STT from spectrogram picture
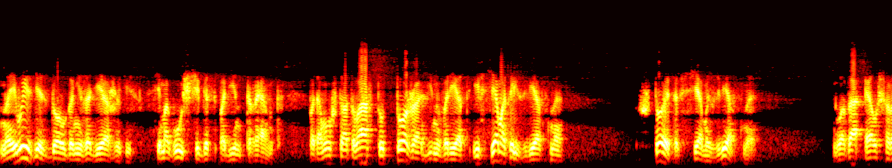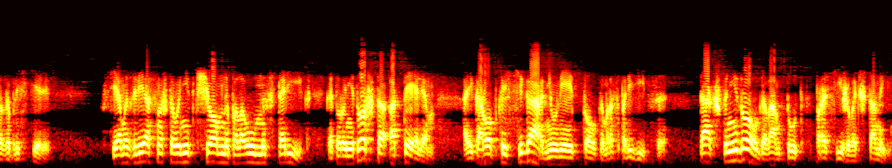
Но и вы здесь долго не задержитесь, всемогущий господин Трент, потому что от вас тут тоже один вред, и всем это известно». «Что это всем известно?» Глаза Элшера заблестели. «Всем известно, что вы никчемный полоумный старик, который не то что отелем, а и коробкой сигар не умеет толком распорядиться. Так что недолго вам тут просиживать штаны»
